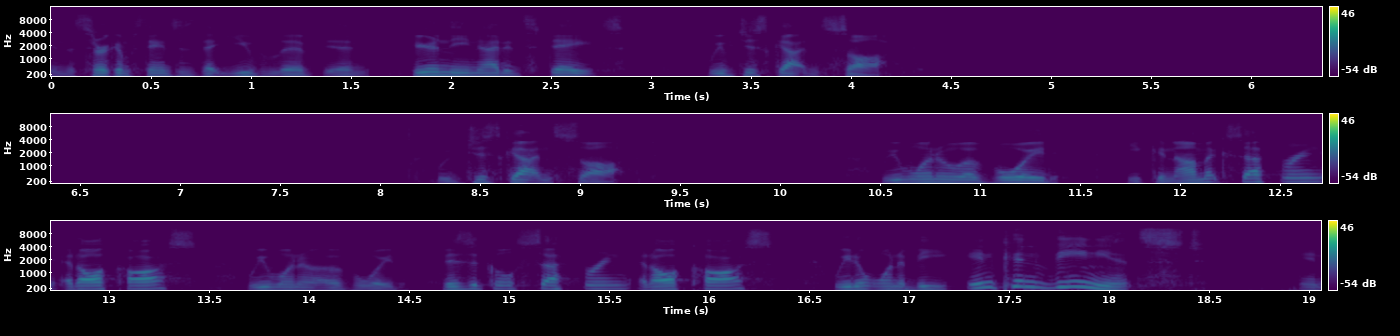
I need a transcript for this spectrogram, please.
in the circumstances that you've lived in, here in the United States, we've just gotten soft. We've just gotten soft. We want to avoid economic suffering at all costs. We want to avoid physical suffering at all costs. We don't want to be inconvenienced in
